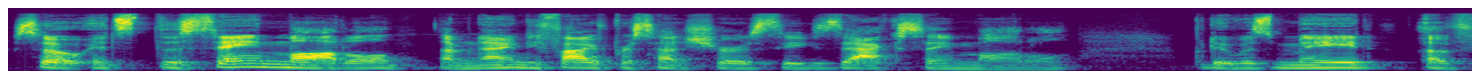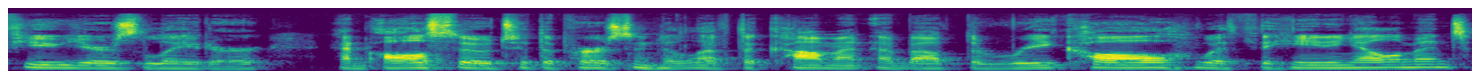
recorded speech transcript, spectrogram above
So it's the same model. I'm 95% sure it's the exact same model, but it was made a few years later. And also to the person who left the comment about the recall with the heating element,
